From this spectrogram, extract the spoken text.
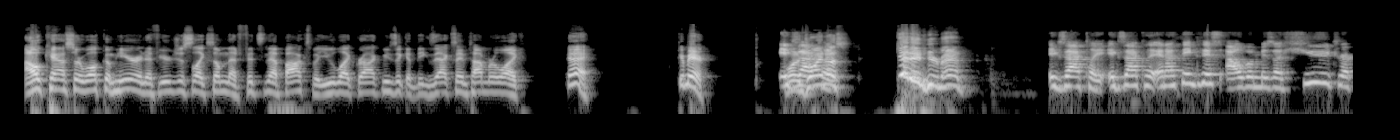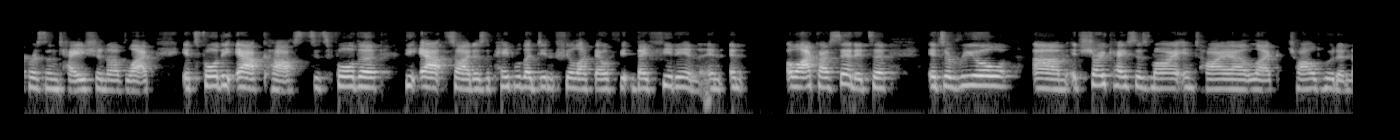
outcasts are welcome here. And if you're just like someone that fits in that box, but you like rock music at the exact same time, we're like, hey, come here. Exactly. Want to join us? Get in here, man. Exactly, exactly. And I think this album is a huge representation of like it's for the outcasts, it's for the the outsiders, the people that didn't feel like they were fit, they fit in. And and like I said, it's a it's a real um, it showcases my entire like childhood and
